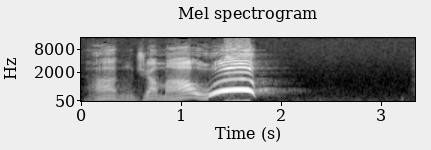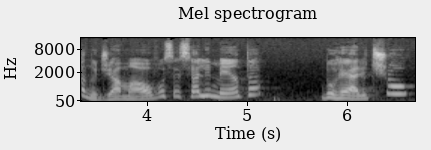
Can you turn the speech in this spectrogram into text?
Ah, no dia mal, uh! Ah, no dia mal você se alimenta do reality show.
